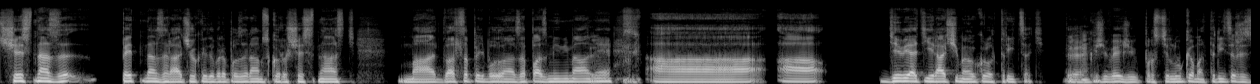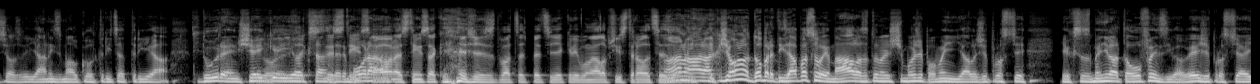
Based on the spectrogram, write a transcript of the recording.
16, 15 hráčov, keď dobre pozerám, skoro 16, má 25 bodov na zápas minimálne a, a 9 hráči majú okolo 30. To je Mhm. akože, vieš, že proste Luka má 36, ale Janis má okolo 33 a Duren, Shea, Alexander, s tým sa, ono, s tým sa, že z 25 si niekedy bol najlepší strelec sezóny. Áno, áno, akože ono, dobre, tých zápasov je málo, za to ešte môže pomeniť, ale že proste, jak sa zmenila tá ofenzíva, vieš, že proste aj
